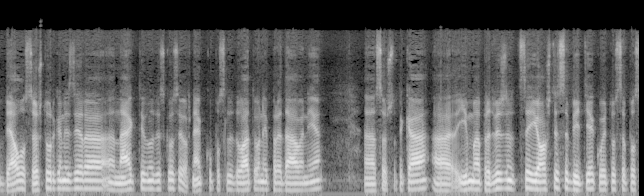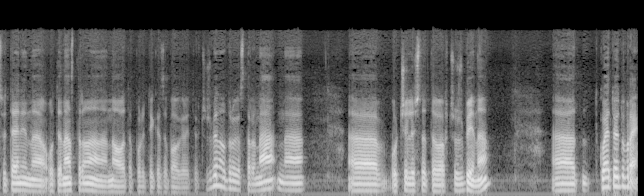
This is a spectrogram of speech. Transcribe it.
бяло също организира най-активна дискусия в няколко последователни предавания също така има предвиждат се и още събития, които са посветени на, от една страна на новата политика за българите в чужбина, от друга страна на училищата в чужбина, което е добре.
